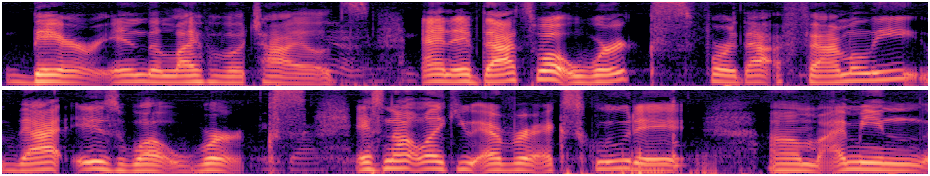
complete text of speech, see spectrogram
there in the life of a child. Yeah. And if that's what works for that family, that is what works. Exactly. It's not like you ever exclude it. Um, I mean,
